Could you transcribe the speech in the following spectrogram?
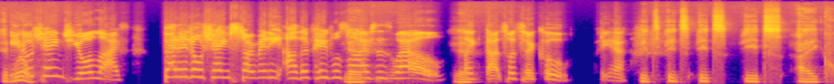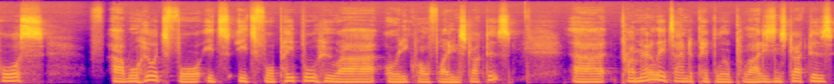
It it'll will. change your life but it'll change so many other people's Yeah. lives as well Yeah. like that's what's so cool but yeah It's it's it's it's a course. Uh, well, who it's for? It's it's for people who are already qualified instructors. Uh, primarily, it's aimed at people who are Pilates instructors.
